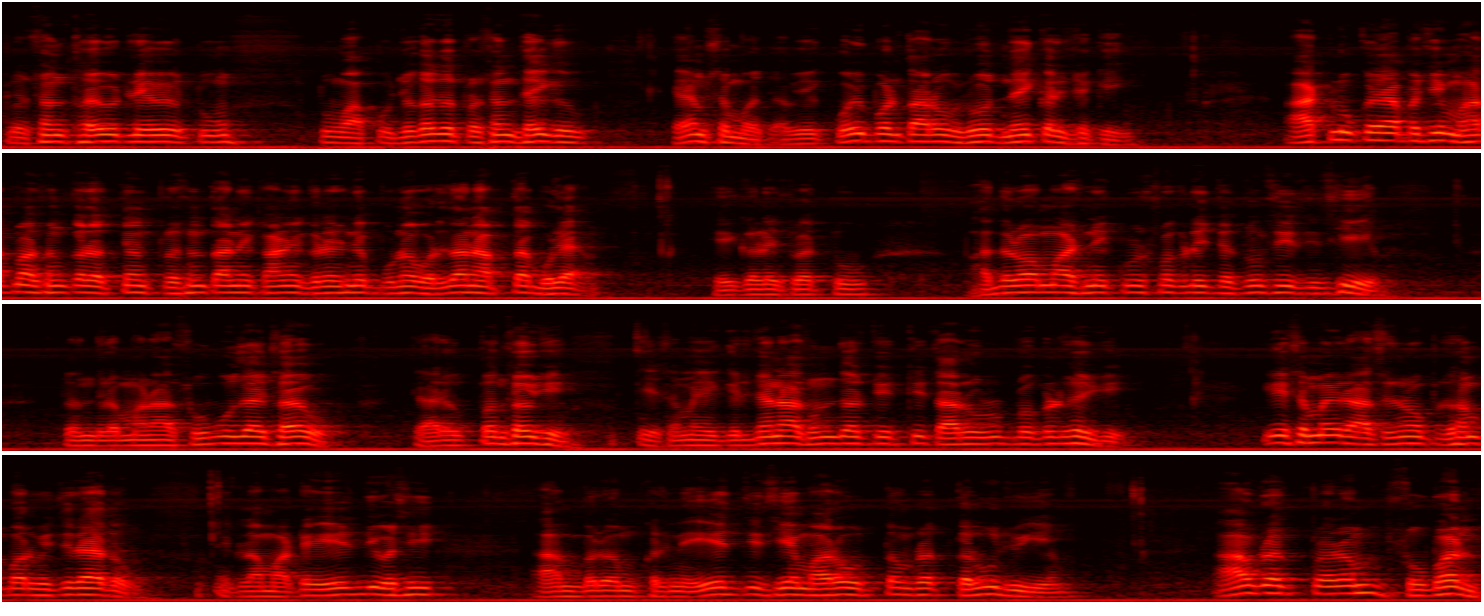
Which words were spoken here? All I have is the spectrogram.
પ્રસન્ન થયું એટલે તું તું આખું જગત પ્રસન્ન થઈ ગયું. એમ સમજ. હવે કોઈ પણ તારો વિરોધ નહીં કરી શકે. આટલું કહ્યા પછી મહાત્મા શંકર અત્યંત પ્રસન્નતાને કારણે ગણેશને પુનઃ વરદાન આપતા બોલ્યા. હે ગણેશ વસ્તુ ભાદરવા માસની કૃષ્ણકડી ચતુર્થી તિથિએ ચંદ્રમાના શુભ ઉદય થયો, ત્યારે ઉત્પન્ન થયું છે. એ સમયે ગિરજાના સુંદર ચિત્તથી તારું રૂપ પ્રગટ થયું છે. એ સમયે રાત્રિનો પ્રથમ પર વીતી હતો. એટલા માટે એ જ દિવસથી આમ પરમ કરીને એ જ તિથિએ મારો ઉત્તમ વ્રત કરવું જોઈએ. આ વ્રત પરમ શોભન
